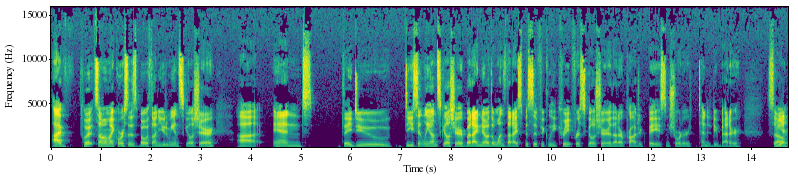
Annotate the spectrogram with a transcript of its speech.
i've put some of my courses both on udemy and skillshare uh, and they do decently on Skillshare, but I know the ones that I specifically create for Skillshare that are project based and shorter tend to do better. So Yeah.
